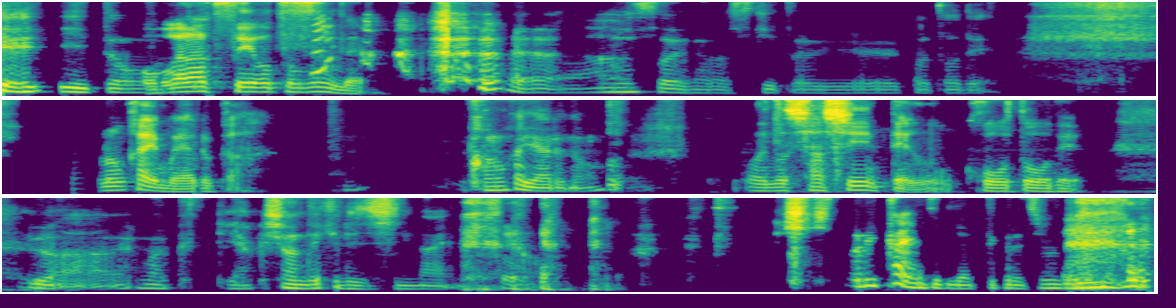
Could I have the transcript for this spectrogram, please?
やいやいいと思う。終わらせようとすんだよ。ああそういうのが好きということで。この回もやるか。この回やるの？俺の写真展を口頭で。うわーうまくリアクションできる自信ないな。一人会の時やってくれ、自分がインフル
